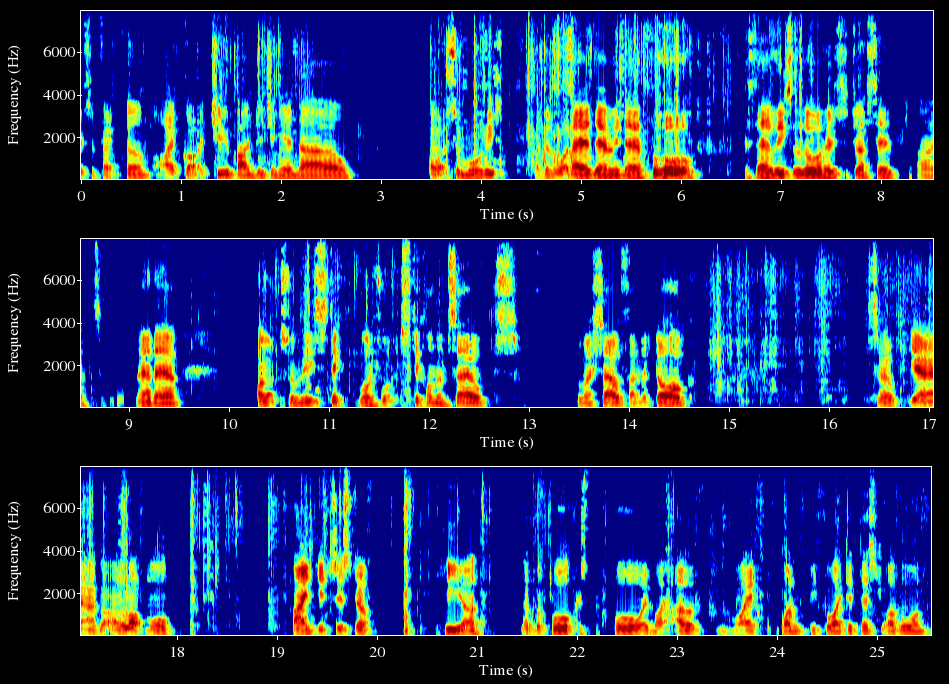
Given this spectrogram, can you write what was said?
disinfect them. I've got a tube bandage in here now. I've got some more of these. I don't know what they're there in there for. Because they're these are the lower hose dressing pads. They're there. I got some of these stick ones what stick on themselves for myself and the dog. So yeah, I've got a lot more bandage and stuff here than before. Because before in my other my one before I did this other one,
